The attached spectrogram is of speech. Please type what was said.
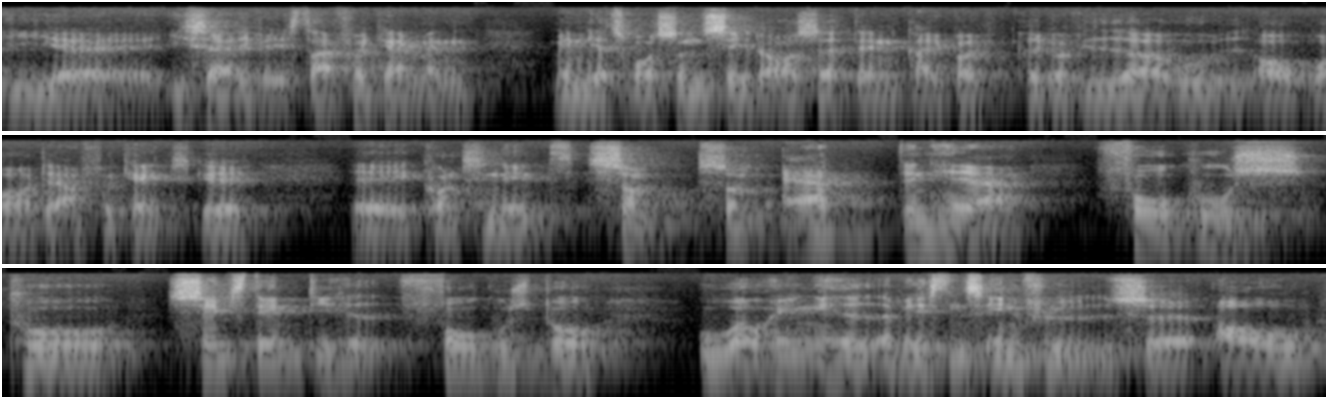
i, øh, især i Vestafrika, men, men jeg tror sådan set også, at den griber, griber videre ud over det afrikanske øh, kontinent, som, som er den her fokus på selvstændighed, fokus på uafhængighed af vestens indflydelse, og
